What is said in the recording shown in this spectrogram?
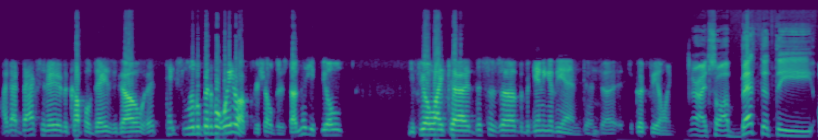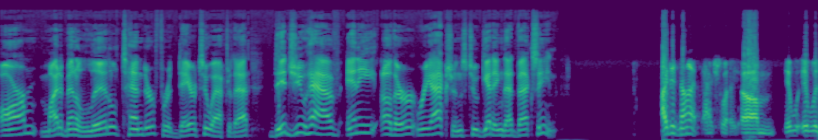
I got vaccinated a couple of days ago. It takes a little bit of a weight off your shoulders, doesn't it? You feel you feel like uh, this is uh, the beginning of the end, and uh, it's a good feeling. All right, so I'll bet that the arm might have been a little tender for a day or two after that. Did you have any other reactions to getting that vaccine? I did not actually. Um, it, it was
